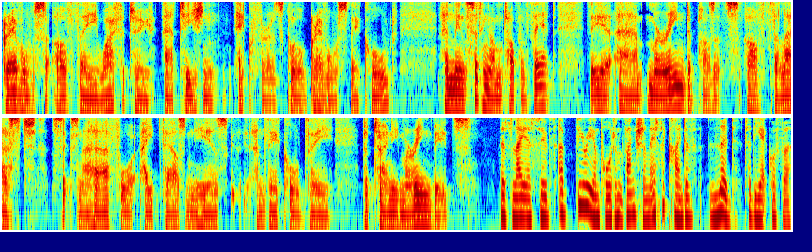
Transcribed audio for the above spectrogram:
gravels of the Waiwhetu artesian aquifer, it's called gravels, they're called. And then sitting on top of that, there are marine deposits of the last six and a half or eight thousand years, and they're called the Petone marine beds. This layer serves a very important function as a kind of lid to the aquifer,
